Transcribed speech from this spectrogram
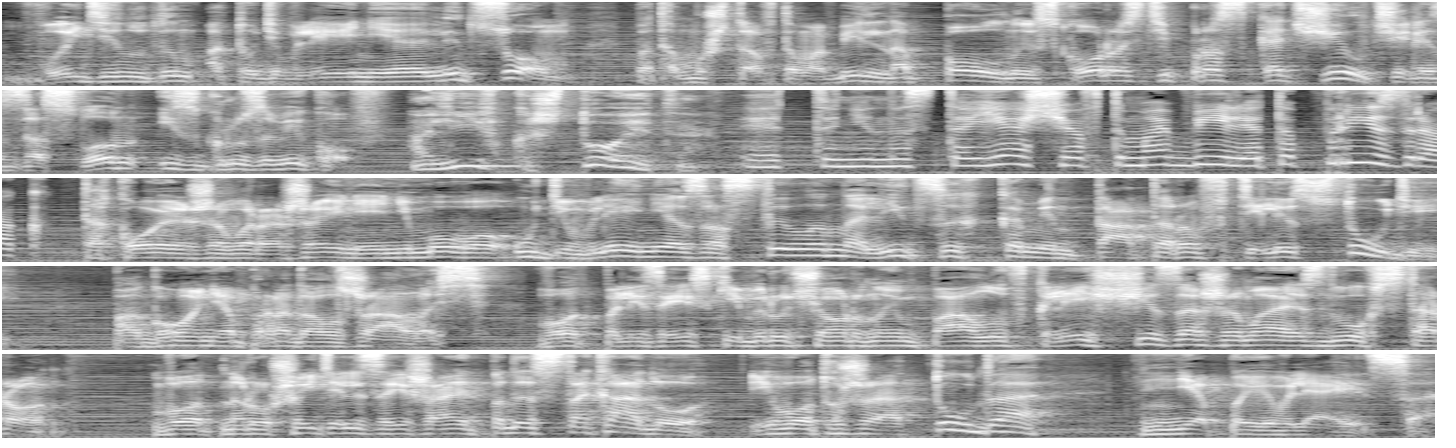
вытянутым от удивления лицом, потому что автомобиль на полной скорости проскочил через заслон из грузовиков. Оливка, что это? Это не настоящий автомобиль, это призрак. Такое же выражение немого удивления застыло на лицах комментаторов телестудий. Погоня продолжалась. Вот полицейские берут черную импалу в клещи, зажимая с двух сторон. Вот нарушитель заезжает под эстакаду, и вот уже оттуда не появляется.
